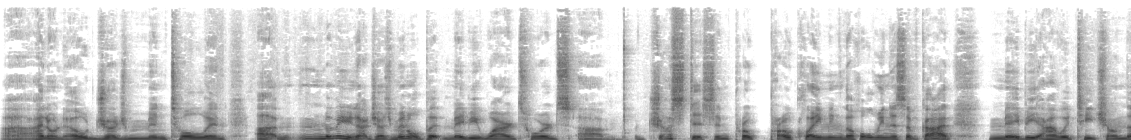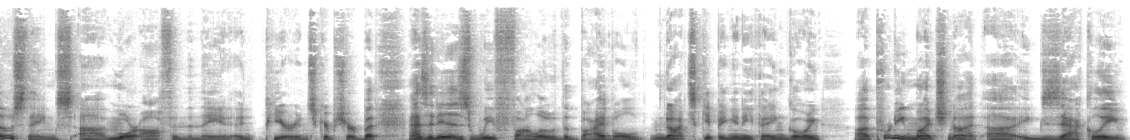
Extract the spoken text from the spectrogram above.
uh, I don't know, judgmental and, uh, maybe not judgmental, but maybe wired towards, um, justice and pro- proclaiming the holiness of God, maybe I would teach on those things, uh, more often than they appear in scripture. But as it is, we follow the Bible, not skipping anything, going, uh, pretty much not, uh, exactly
